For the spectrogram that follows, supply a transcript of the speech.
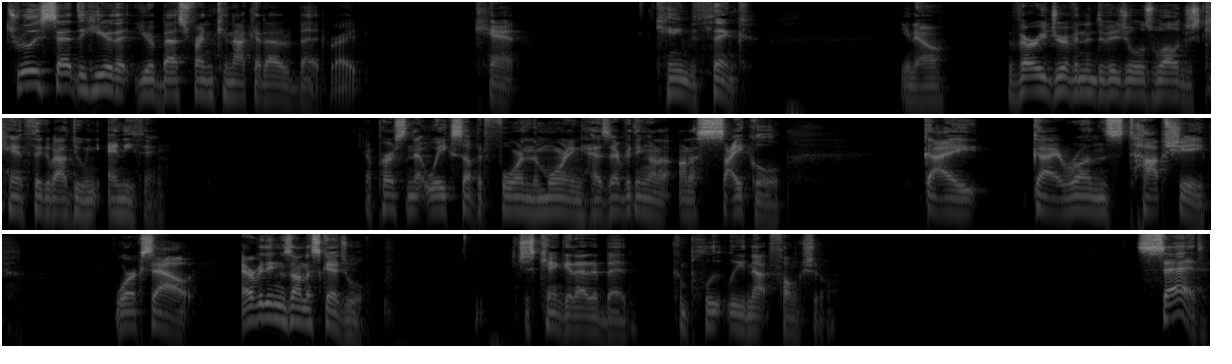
It's really sad to hear that your best friend cannot get out of bed, right? Can't. Can't even think. You know, a very driven individual as well, and just can't think about doing anything a person that wakes up at four in the morning has everything on a, on a cycle. Guy guy runs top shape works out. Everything's on a schedule. He just can't get out of bed. Completely not functional. Sad.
